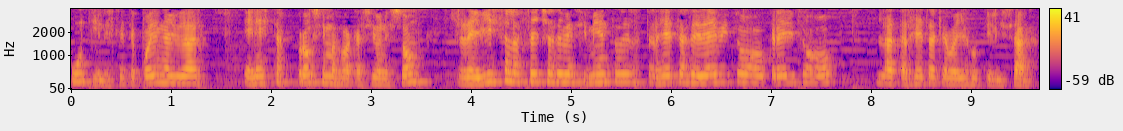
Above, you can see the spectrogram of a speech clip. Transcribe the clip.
útiles que te pueden ayudar en estas próximas vacaciones son revisa las fechas de vencimiento de las tarjetas de débito o crédito o la tarjeta que vayas a utilizar.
